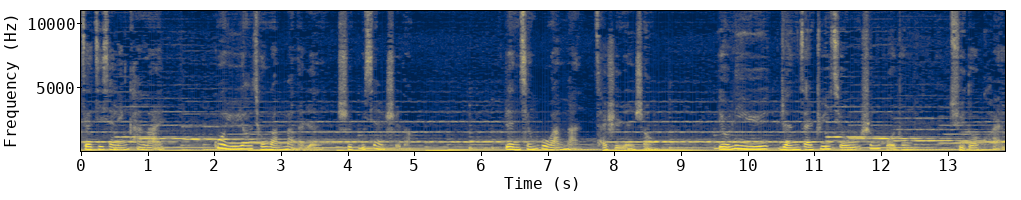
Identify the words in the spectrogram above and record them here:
在季羡林看来，过于要求完满的人是不现实的。认清不完满才是人生，有利于人在追求生活中取得快乐。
